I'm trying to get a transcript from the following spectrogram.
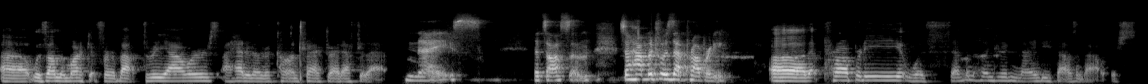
Uh, was on the market for about three hours. I had it under contract right after that. Nice, that's awesome. So how much was that property? Uh, that property was seven hundred ninety thousand dollars.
